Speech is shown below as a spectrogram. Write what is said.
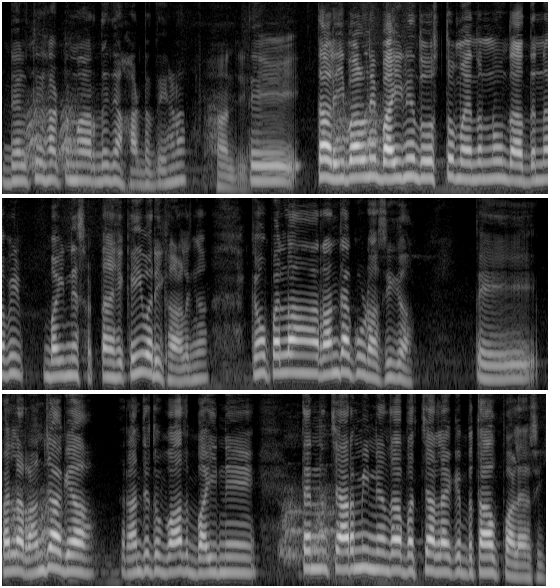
ਦਿਲ ਤੇ ਸੱਟ ਮਾਰਦੇ ਜਾਂ ਹੱਡ ਤੇ ਹਨਾ? ਹਾਂਜੀ। ਤੇ ਢਾਲੀਵਾਲ ਨੇ ਬਾਈ ਨੇ ਦੋਸਤੋ ਮੈਂ ਤੁਹਾਨੂੰ ਦੱਸ ਦਿੰਨਾ ਵੀ ਬਾਈ ਨੇ ਸੱਟਾਂ ਇਹ ਕਈ ਵਾਰੀ ਖਾ ਲਈਆਂ। ਕਿਉਂ? ਪਹਿਲਾਂ ਰਾਂਝਾ ਘੋੜਾ ਸੀਗਾ ਤੇ ਪਹਿਲਾਂ ਰਾਂਝਾ ਗਿਆ ਰਾਂਝੇ ਤੋਂ ਬਾਅਦ ਬਾਈ ਨੇ 3-4 ਮਹੀਨਿਆਂ ਦਾ ਬੱਚਾ ਲੈ ਕੇ ਬਤਾਬ ਪਾਲਿਆ ਸੀ।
